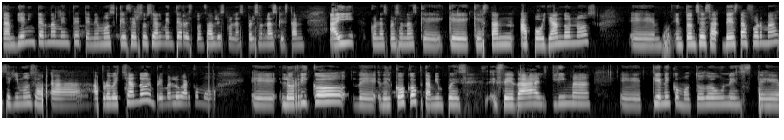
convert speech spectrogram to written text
también internamente tenemos que ser socialmente responsables con las personas que están ahí con las personas que, que, están apoyándonos. Eh, entonces, de esta forma, seguimos aprovechando, en primer lugar, como eh, lo rico de, del coco, también pues se da el clima, eh, tiene como todo un, este,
